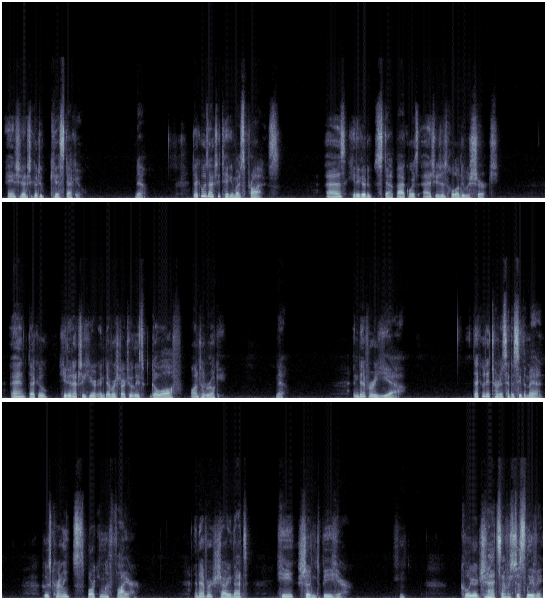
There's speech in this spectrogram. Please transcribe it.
And she'd actually go to kiss Deku. Now, Deku was actually taken by surprise, as he did go to step backwards as she just hold on to his shirt. And Deku, he did actually hear Endeavor start to at least go off on Todoroki. Now, Endeavor, yeah. Deku did turn his head to see the man, who is currently sparking with fire. Endeavor shouting that he shouldn't be here. Hmm? Cool your jets, I was just leaving.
